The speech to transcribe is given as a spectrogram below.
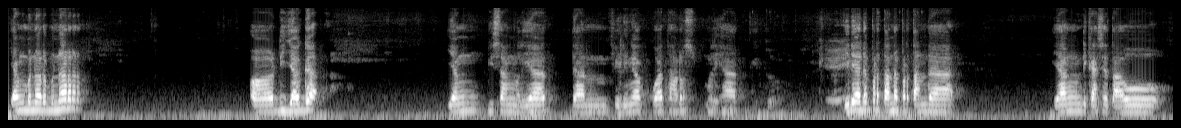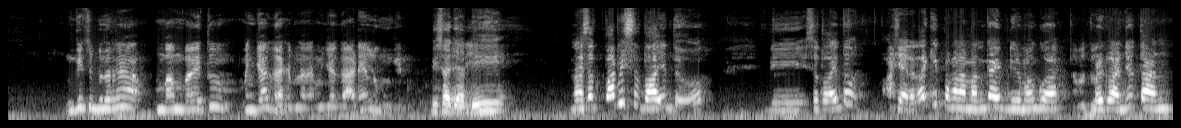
yang benar-benar eh, dijaga yang bisa ngelihat dan feelingnya kuat harus melihat gitu Oke. jadi ada pertanda-pertanda yang dikasih tahu mungkin sebenarnya mbak-mbak itu menjaga sebenarnya menjaga adek lu mungkin bisa jadi Nah, set- tapi setelah itu di setelah itu masih ada lagi pengalaman gaib di rumah gua berkelanjutan.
